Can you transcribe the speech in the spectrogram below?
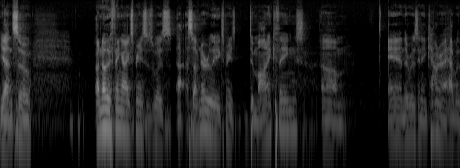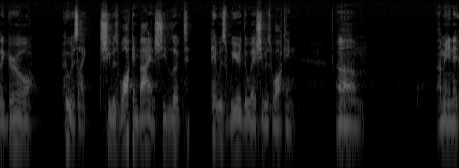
yeah, and so another thing I experienced was uh, so I've never really experienced demonic things. Um, and there was an encounter I had with a girl who was like, she was walking by and she looked, it was weird the way she was walking. Um, I mean, it,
